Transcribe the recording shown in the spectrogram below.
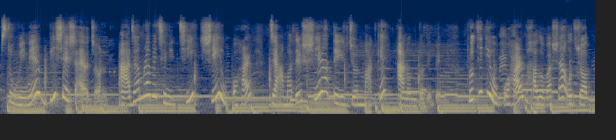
স্টেপস টু উইনের বিশেষ আয়োজন। আজ আমরা বেছে নিচ্ছি সেই উপহার যা আমাদের সেরা তেইশ জন মাকে আনন্দ দেবে। প্রতিটি উপহার ভালোবাসা ও যত্ন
